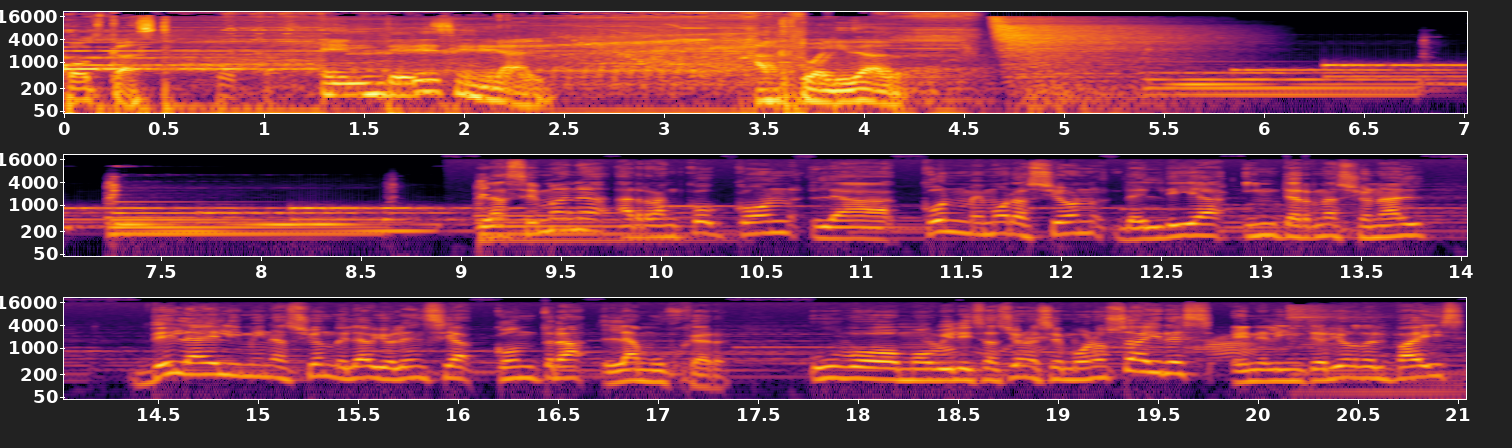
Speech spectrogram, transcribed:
Podcast. Interés general. Actualidad. La semana arrancó con la conmemoración del Día Internacional de la Eliminación de la Violencia contra la Mujer. Hubo movilizaciones en Buenos Aires, en el interior del país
